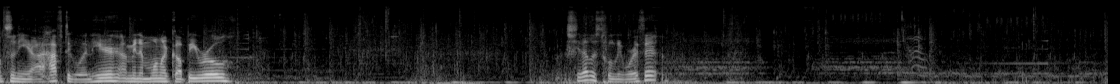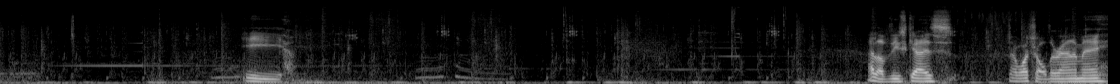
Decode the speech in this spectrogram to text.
What's in here? I have to go in here. I mean, I'm on a guppy roll. See, that was totally worth it. E. I love these guys. I watch all their anime.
